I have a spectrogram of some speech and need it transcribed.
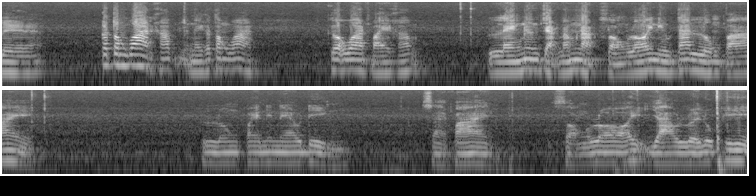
เลยนะ ก็ต้องวาดครับ ยังไงก็ต้องวาด ก็วาดไปครับ แรงเนื่องจากน้ำหนักสองร้อยนิวตันลงไป ลงไปในแนวดิ่งใส่ไปสองร้อยยาวเลยลูกพี่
